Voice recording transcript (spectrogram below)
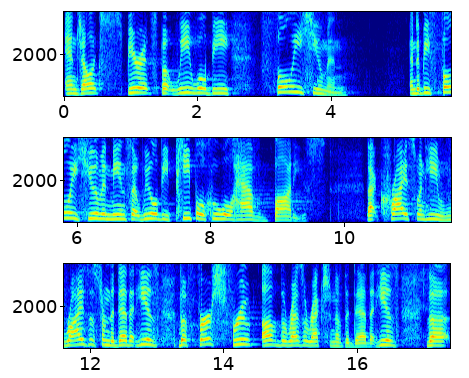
angelic spirits, but we will be fully human and to be fully human means that we will be people who will have bodies. That Christ, when he rises from the dead, that he is the first fruit of the resurrection of the dead, that he is the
